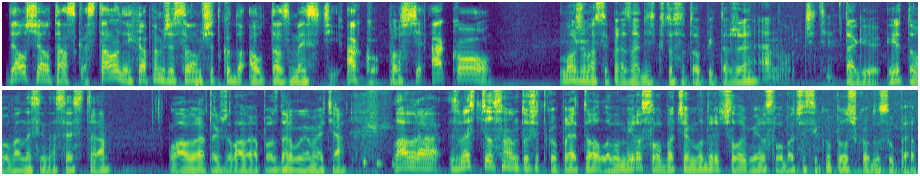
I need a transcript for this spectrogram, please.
Ďalšia otázka. Stále nechápem, že sa vám všetko do auta zmestí. Ako? Proste ako? Môžem asi prezadiť, kto sa to pýta, že? Áno, určite. Tak je, je to Vanesina sestra, Laura, takže Laura, pozdravujeme ťa. Laura, zmestil sa nám tu všetko preto, lebo Miroslav Bača, múdry človek, Miroslav Bača si kúpil Škodu Superb.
